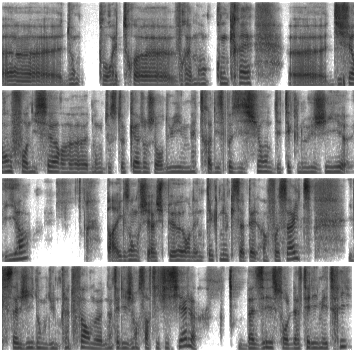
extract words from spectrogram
Euh, donc, pour être euh, vraiment concret, différents fournisseurs donc de stockage aujourd'hui mettent à disposition des technologies IA par exemple, chez HPE, on a une techno qui s'appelle InfoSight. Il s'agit donc d'une plateforme d'intelligence artificielle basée sur la télémétrie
